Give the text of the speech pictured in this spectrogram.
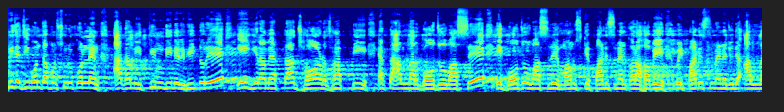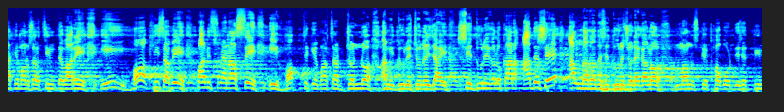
নিজে জীবনযাপন শুরু করলেন। আগামী তিন দিনের ভিতরে এই গ্রামে একটা ঝড়, ঝাপটি, একটা আল্লাহর গজব আসছে। এই গজব আসলে মানুষকে পানিশমেন্ট করা হবে। ওই পানিশমেন্টে যদি আল্লাহকে মানুষরা চিনতে পারে, এই হক হিসাবে পানিশমেন্ট আসছে। এই হক থেকে বাঁচার জন্য আমি দূরে চলে যাই। সে দূরে গেল কার আদেশে? আল্লাহর আদেশে দূরে চলে গেল। মানুষকে খবর দিয়েছে তিন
